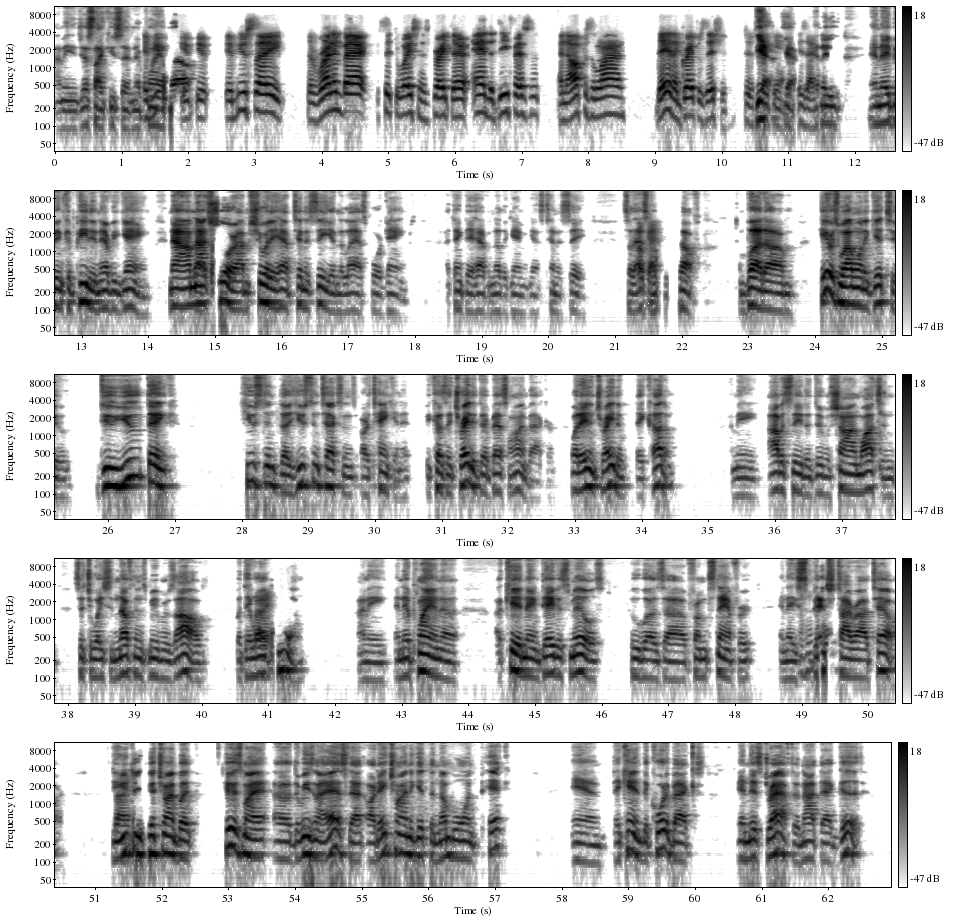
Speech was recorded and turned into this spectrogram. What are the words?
I mean, just like you said, and they're If playing you, well. if you if you say the running back situation is great there, and the defense and the offensive line, they're in a great position to Yeah, in. yeah. exactly. and they and they've been competing every game. Now I'm not sure. I'm sure they have Tennessee in the last four games. I think they have another game against Tennessee, so that's Okay. tough. But um, here's where I want to get to. Do you think Houston, the Houston Texans, are tanking it because they traded their best linebacker? Well, they didn't trade him; they cut him. I mean, obviously the Deshaun Watson situation, nothing's been resolved, but they won't do him. I mean, and they're playing a, a kid named Davis Mills, who was uh, from Stanford, and they Mhm. benched Tyrod Taylor. Do Right. you think they're trying? But here's my uh, the reason I asked that: Are they trying to get the number one pick? And they can't. The quarterbacks in this draft are not that good.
